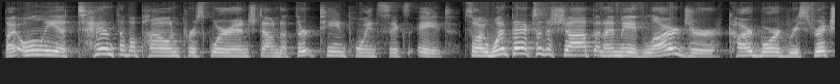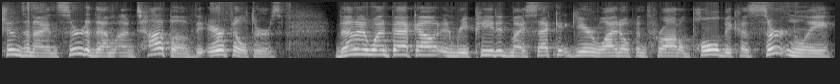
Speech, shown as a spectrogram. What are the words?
by only a tenth of a pound per square inch down to 13.68. So I went back to the shop and I made larger cardboard restrictions and I inserted them on top of the air filters. Then I went back out and repeated my second gear wide open throttle pull because certainly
